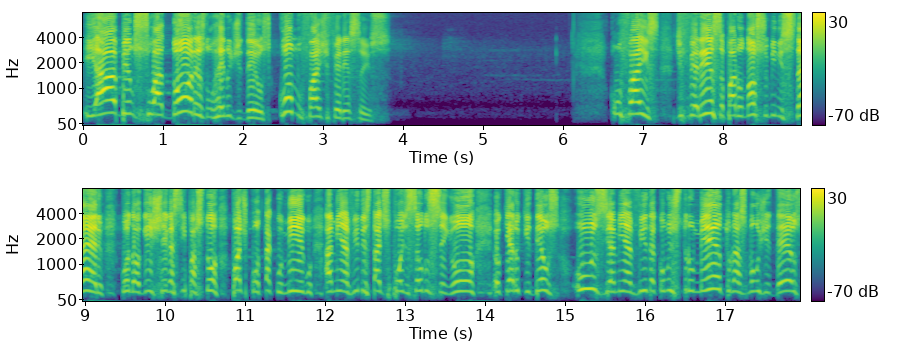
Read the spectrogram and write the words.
e abençoadoras no reino de Deus. Como faz diferença isso? Como faz diferença para o nosso ministério quando alguém chega assim, pastor, pode contar comigo, a minha vida está à disposição do Senhor, eu quero que Deus use a minha vida como instrumento nas mãos de Deus,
